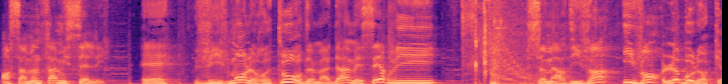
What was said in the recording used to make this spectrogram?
en Samantha Micelli. Et vivement le retour de Madame est servie ce mardi 20, Yvan Le Bolloc.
